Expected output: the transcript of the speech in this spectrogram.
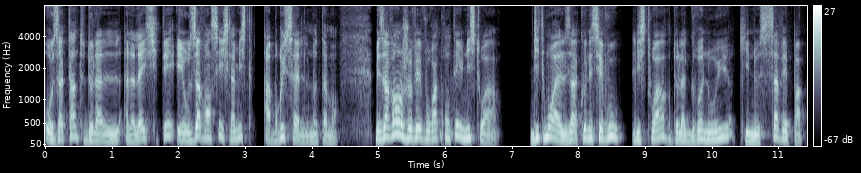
aux atteintes de la, à la laïcité et aux avancées islamistes à Bruxelles notamment. Mais avant, je vais vous raconter une histoire. Dites-moi Elsa, connaissez-vous l'histoire de la grenouille qui ne savait pas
